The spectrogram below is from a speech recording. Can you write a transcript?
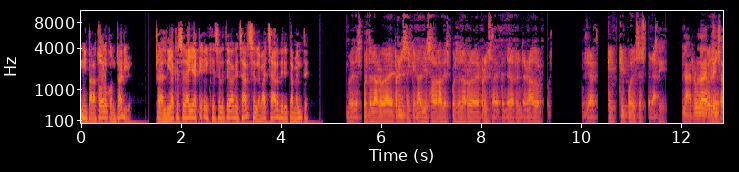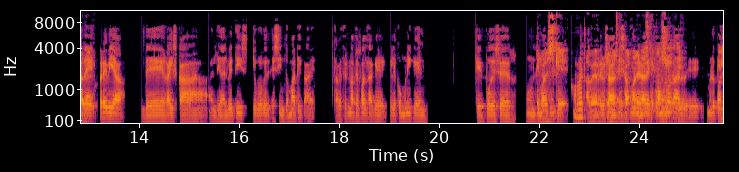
ni para todo lo contrario. O sea, el día que se, haya que, que se le tenga que echar, se le va a echar directamente. Hombre, después de la rueda de prensa y que nadie salga después de la rueda de prensa a defender a tu entrenador, pues pues ya, ¿qué, qué puedes esperar? Sí. La rueda de prensa de, previa de Gaisca al día del Betis, yo creo que es sintomática, ¿eh? que a veces no hace falta que, que le comuniquen que puede ser un Pero ultimátum. es que, Correcto. a ver, pero este esa manera este de caso, comunicar, de, me lo Y, pasé,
